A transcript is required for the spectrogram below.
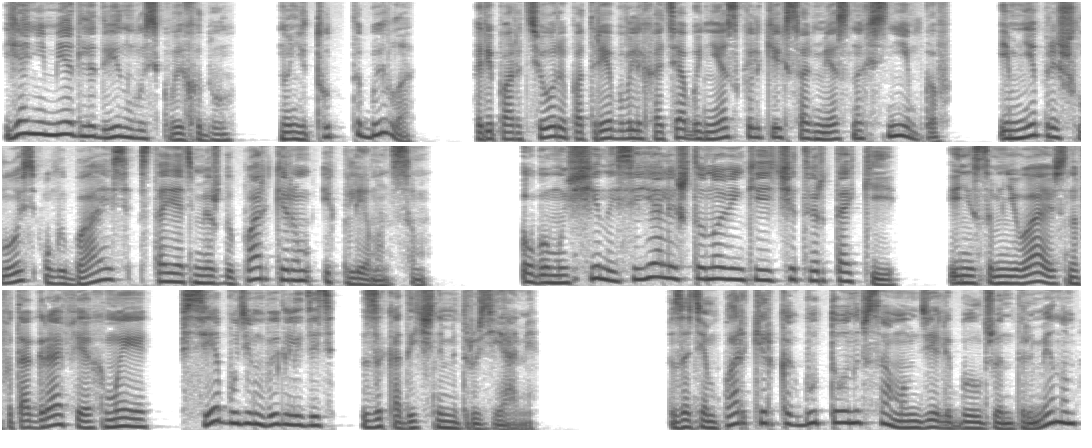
Я немедля двинулась к выходу, но не тут-то было. Репортеры потребовали хотя бы нескольких совместных снимков, и мне пришлось, улыбаясь, стоять между Паркером и Клемансом. Оба мужчины сияли, что новенькие четвертаки, и, не сомневаюсь, на фотографиях мы все будем выглядеть закадычными друзьями. Затем Паркер, как будто он и в самом деле был джентльменом,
